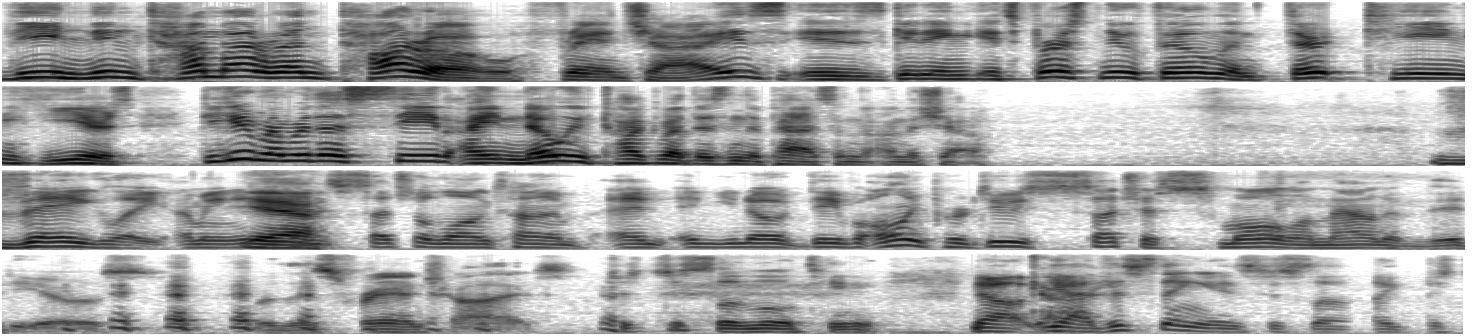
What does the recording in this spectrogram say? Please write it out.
The Nintama Rantaro franchise is getting its first new film in 13 years. Do you remember this, Steve? I know we've talked about this in the past on the, on the show. Vaguely. I mean, it's Yeah. been such a long time. And, and, you know, they've only produced such a small amount of videos for this franchise. Just just a little teeny. No, yeah, this thing is just like, just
